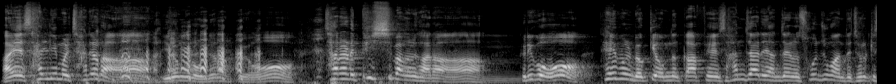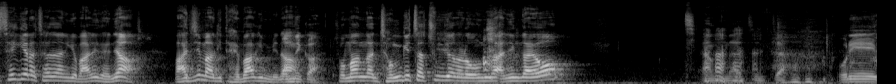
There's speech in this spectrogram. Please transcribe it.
아예 살림을 차려라. 이런 걸 올려놨고요. 차라리 PC방을 가라. 그리고 테이블 몇 개 없는 카페에서 한 자리 한 자리가 소중한데 저렇게 세 개나 찾아다니는 게 말이 되냐? 마지막이 대박입니다. 뭡니까? 조만간 전기차 충전하러 오는 거 아닌가요? 참나 진짜 우리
